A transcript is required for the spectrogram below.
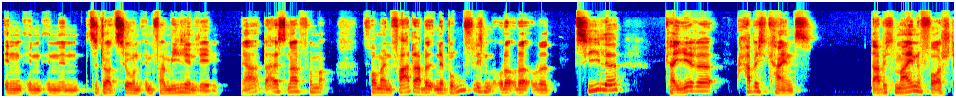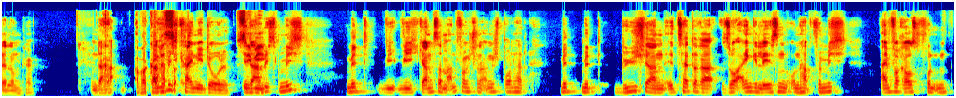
in, in, in, in Situationen im Familienleben. Ja, da ist nach vor mein Vater, aber in der beruflichen oder, oder, oder Ziele Karriere habe ich keins. Da habe ich meine Vorstellung. Okay. Und da, Aber da habe ich kein Idol. Sebi- Da habe ich mich mit, wie, wie ich ganz am Anfang schon angesprochen habe, mit, mit Büchern etc. so eingelesen und habe für mich einfach rausgefunden,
